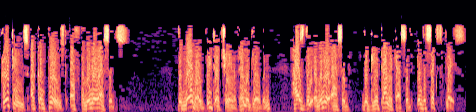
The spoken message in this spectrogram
Proteins are composed of amino acids. The normal beta chain of hemoglobin has the amino acid, the glutamic acid, in the sixth place.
